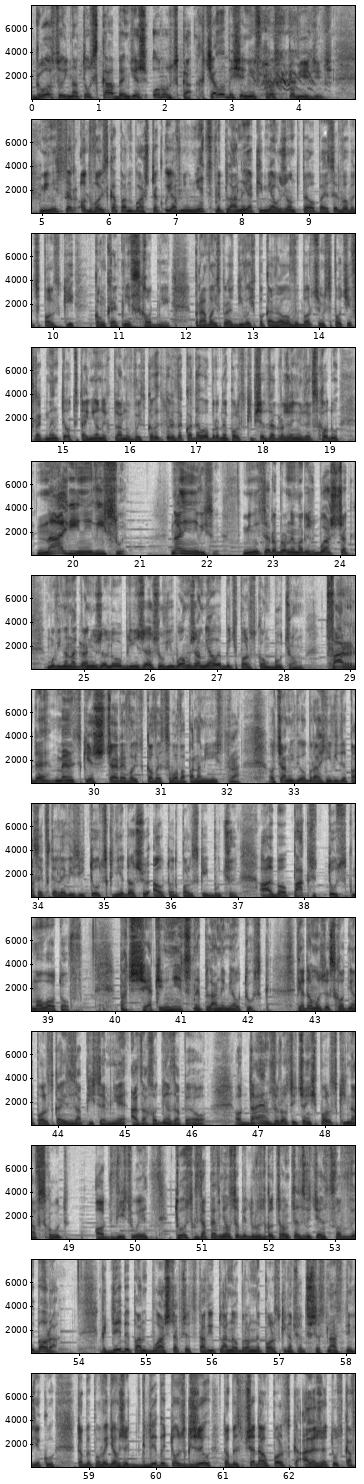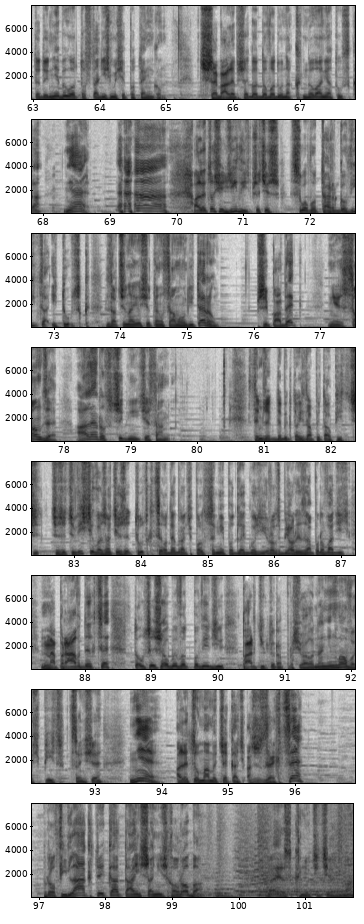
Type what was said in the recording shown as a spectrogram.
Głosuj na Tuska, będziesz u Ruska. Chciałoby się nie wprost powiedzieć. Minister od wojska, pan Błaszczak, ujawnił niecne plany, jakie miał rząd PO-PSL wobec Polski, konkretnie wschodniej. Prawo i Sprawiedliwość pokazało w wyborczym spocie fragmenty odtajnionych planów wojskowych, które zakładały obronę Polski przed zagrożeniem ze wschodu na linii Wisły. Na linii Wisły. Minister obrony Mariusz Błaszczak mówi na nagraniu, że Lublin, Rzeszów i Łomża miały być polską buczą. Twarde, męskie, szczere, wojskowe słowa pana ministra. Oczami wyobraźni widzę pasek w telewizji. Tusk, niedoszły autor polskiej buczy. Albo pakt Tusk-Mołotow. Patrzcie, jakie niecne plany miał Tusk. Wiadomo, że wschodnia Polska jest zapisem, nie? A zachodnia za PO. Oddając Rosji część Polski na wschód, od Wisły, Tusk zapewniał sobie druzgocące zwycięstwo w wyborach. Gdyby pan Błaszczak przedstawił plany obronne Polski na przykład w XVI wieku, to by powiedział, że gdyby Tusk żył, to by sprzedał Polskę, ale że Tuska wtedy nie było, to staliśmy się potęgą. Trzeba lepszego dowodu na knowania Tuska? Nie. Ale co się dziwić, przecież słowo Targowica i Tusk zaczynają się tą samą literą. Przypadek? Nie sądzę, ale rozstrzygnijcie sami. Z tym, że gdyby ktoś zapytał PiS, czy, czy, rzeczywiście uważacie, że Tusk chce odebrać Polsce niepodległość i rozbiory zaprowadzić? Naprawdę chce? To usłyszałby w odpowiedzi partii, która prosiła o anonimowość, PiS, w sensie nie, ale co mamy czekać, aż zechce? Profilaktyka tańsza niż choroba. To jest knuciciel, no.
